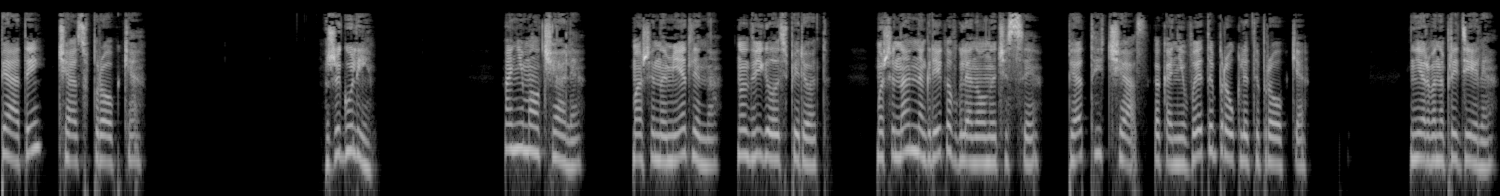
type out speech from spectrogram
Пятый час в пробке. «Жигули». Они молчали. Машина медленно, но двигалась вперед. Машинально Греков глянул на часы. Пятый час, как они в этой проклятой пробке. Нервы на пределе.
